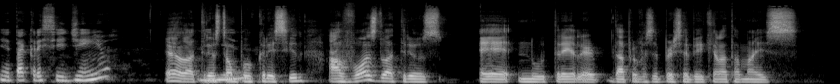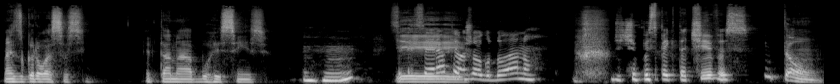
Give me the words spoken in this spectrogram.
Ele tá crescidinho. É, o Atreus e... tá um pouco crescido. A voz do Atreus é, no trailer, dá para você perceber que ela tá mais mais grossa, assim. Ele tá na aborrecência. Uhum. E... Será que é o jogo do ano? De tipo expectativas? Então,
